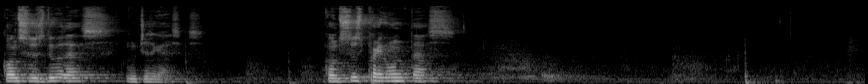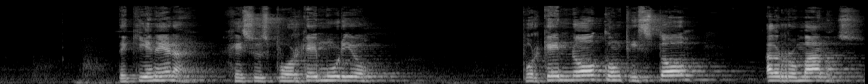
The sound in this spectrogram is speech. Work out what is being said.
con sus dudas, muchas gracias, con sus preguntas, de quién era Jesús, por qué murió. ¿Por qué no conquistó a los romanos?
